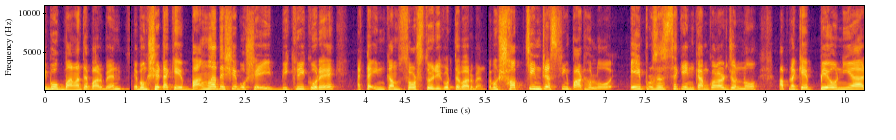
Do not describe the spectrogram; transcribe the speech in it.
ইবুক বানাতে পারবেন এবং সেটাকে বাংলাদেশে বসেই বিক্রি করে একটা ইনকাম সোর্স তৈরি করতে পারবেন। এবং সবচেয়ে ইন্টারেস্টিং পার্ট হলো, এই প্রসেস থেকে ইনকাম করার জন্য আপনাকে পেওনিয়ার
